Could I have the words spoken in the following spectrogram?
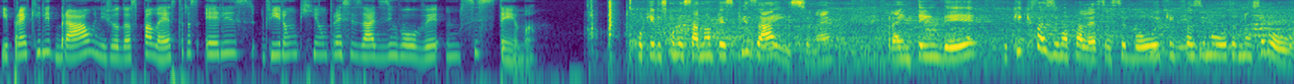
E para equilibrar o nível das palestras, eles viram que iam precisar desenvolver um sistema. Porque eles começaram a pesquisar isso, né? Para entender o que, que fazia uma palestra ser boa e o que, que fazia uma outra não ser boa.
